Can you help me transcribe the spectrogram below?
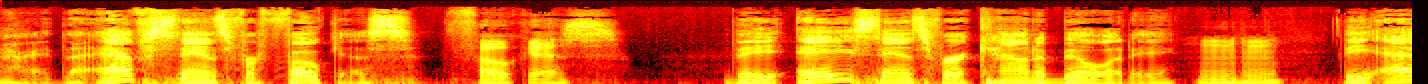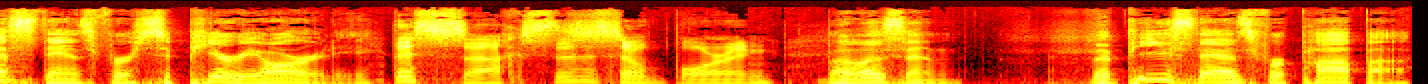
All right. The F stands for focus. Focus. The A stands for accountability. Mm-hmm. The S stands for superiority. This sucks. This is so boring. But listen, the P stands for Papa.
